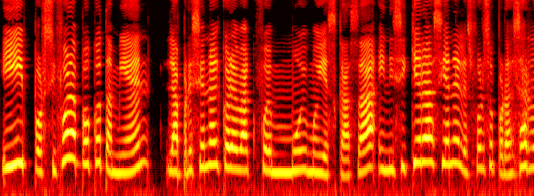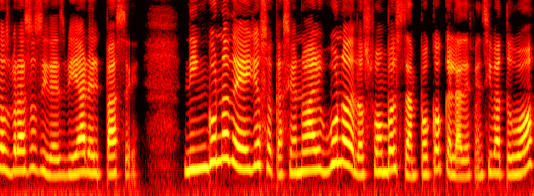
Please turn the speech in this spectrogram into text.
Y por si fuera poco también, la presión al coreback fue muy muy escasa y ni siquiera hacían el esfuerzo por alzar los brazos y desviar el pase. Ninguno de ellos ocasionó alguno de los fumbles tampoco que la defensiva tuvo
